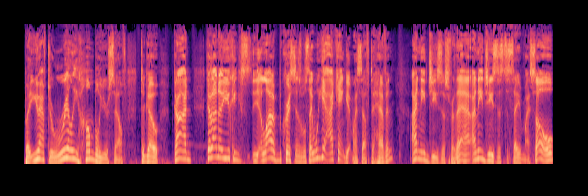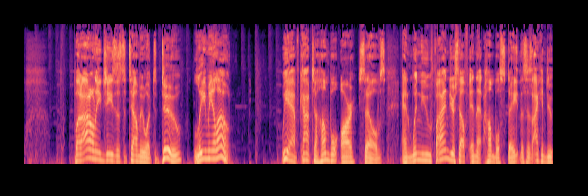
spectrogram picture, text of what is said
But you have to really humble yourself to go, God, because I know you can. A lot of Christians will say, well, yeah, I can't get myself to heaven. I need Jesus for that. I need Jesus to save my soul. But I don't need Jesus to tell me what to do. Leave me alone. We have got to humble ourselves. And when you find yourself in that humble state that says, I can do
